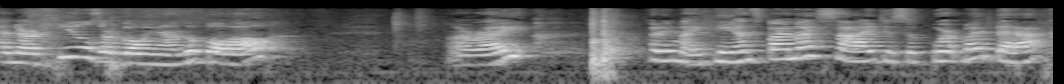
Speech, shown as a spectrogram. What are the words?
and our heels are going on the ball. All right. Putting my hands by my side to support my back.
